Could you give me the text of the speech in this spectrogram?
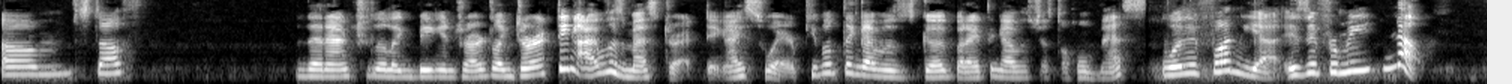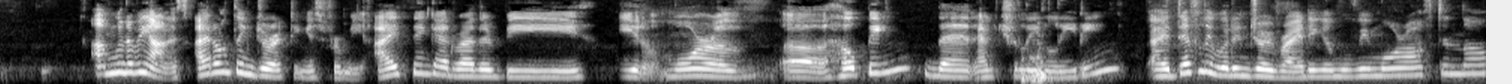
um stuff than actually like being in charge. Like directing, I was mess directing, I swear. People think I was good, but I think I was just a whole mess. Was it fun? Yeah. Is it for me? No. I'm gonna be honest. I don't think directing is for me. I think I'd rather be, you know, more of uh, helping than actually leading. I definitely would enjoy writing a movie more often though.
